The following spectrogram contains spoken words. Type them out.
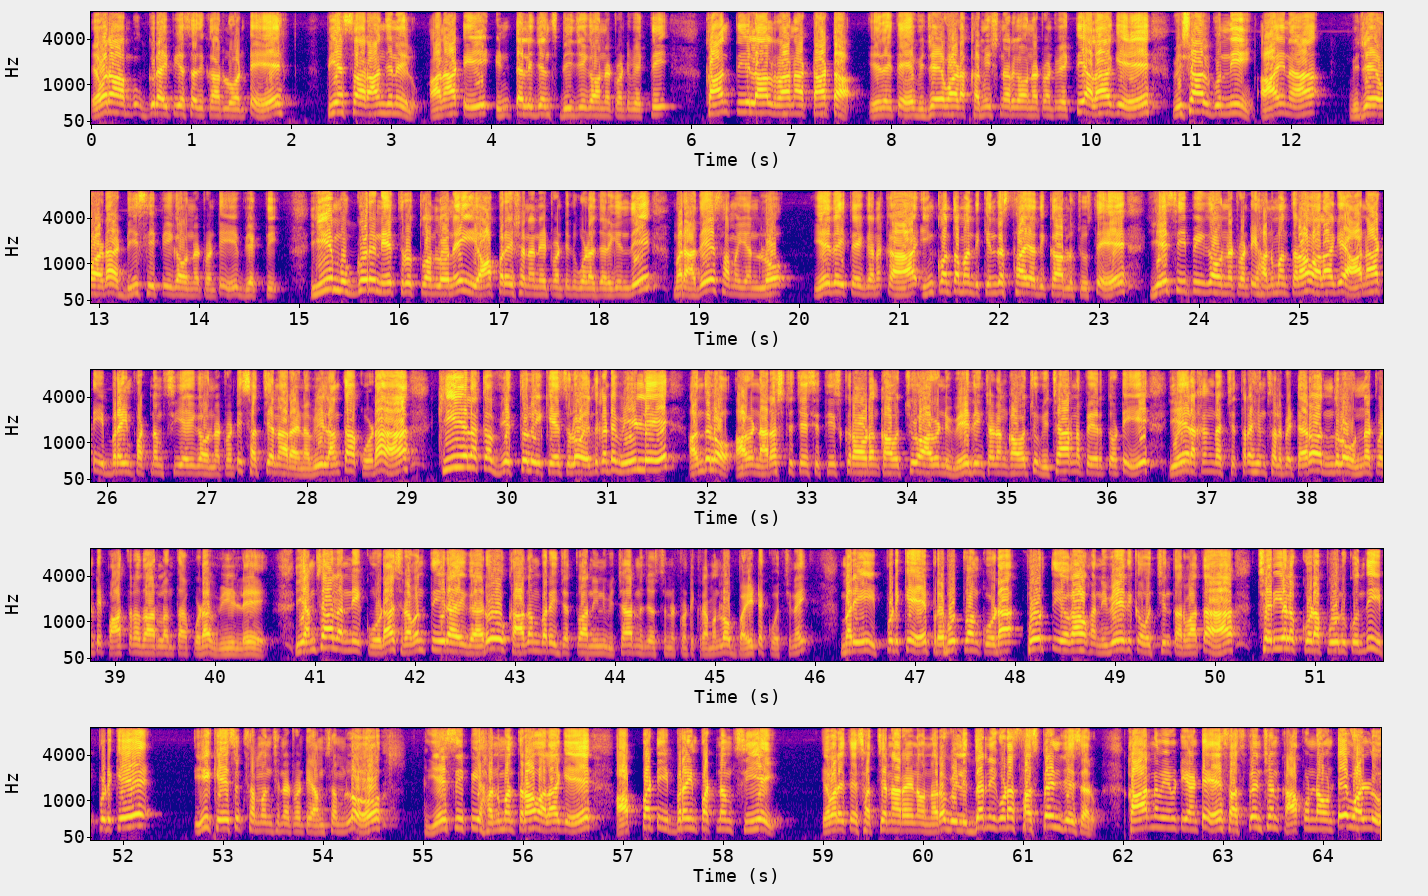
ఎవరు ఆ ముగ్గురు ఐపీఎస్ అధికారులు అంటే పిఎస్ఆర్ ఆంజనేయులు. ఆనాటి ఇంటెలిజెన్స్ డీజీగా ఉన్నటువంటి వ్యక్తి కాంతిలాల్ రాణా టాటా ఏదైతే విజయవాడ కమిషనర్గా ఉన్నటువంటి వ్యక్తి అలాగే విశాల్ గున్ని ఆయన విజయవాడ డీసీపీగా ఉన్నటువంటి వ్యక్తి. ఈ ముగ్గురి నేతృత్వంలోనే ఈ ఆపరేషన్ అనేటువంటిది కూడా జరిగింది. మరి అదే సమయంలో ఏదైతే గనక ఇంకొంతమంది కింద స్థాయి అధికారులు చూస్తే ఏసీపీగా ఉన్నటువంటి హనుమంతరావు అలాగే ఆనాటి ఇబ్రహీంపట్నం సిఐగా ఉన్నటువంటి సత్యనారాయణ వీళ్ళంతా కూడా కీలక వ్యక్తులు ఈ కేసులో. ఎందుకంటే వీళ్ళే అందులో ఆవిడని అరెస్ట్ చేసి తీసుకురావడం కావచ్చు ఆవిడని వేధించడం కావచ్చు విచారణ పేరుతోటి ఏ రకంగా చిత్రహింసలు పెట్టారో అందులో ఉన్నటువంటి పాత్రదారులంతా కూడా వీళ్ళే. ఈ అంశాలన్నీ కూడా శ్రవంతిరాయ్ గారు కాదంబరి జత్వానీని విచారణ చేస్తున్నటువంటి క్రమంలో బయటకు వచ్చినాయి. మరి ఇప్పటికే ప్రభుత్వం కూడా పూర్తిగా ఒక నివేదిక వచ్చిన తర్వాత చర్యలకు కూడా పూనుకుంది. ఇప్పటికే ఈ కేసుకు సంబంధించినటువంటి అంశంలో ఏసీపీ హనుమంతరావు అలాగే అప్పటి ఇబ్రహీంపట్నం సిఐ ఎవరైతే సత్యనారాయణ ఉన్నారో వీళ్ళిద్దరిని కూడా సస్పెండ్ చేశారు. కారణం ఏమిటి అంటే సస్పెన్షన్ కాకుండా ఉంటే వాళ్ళు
